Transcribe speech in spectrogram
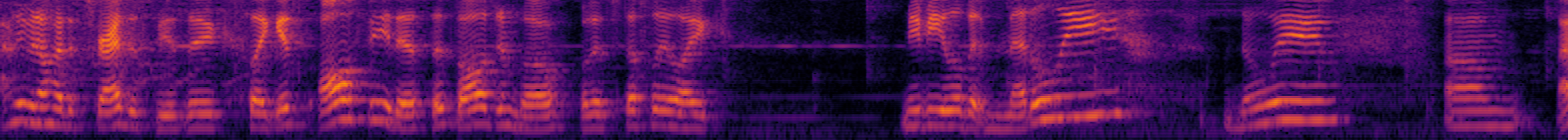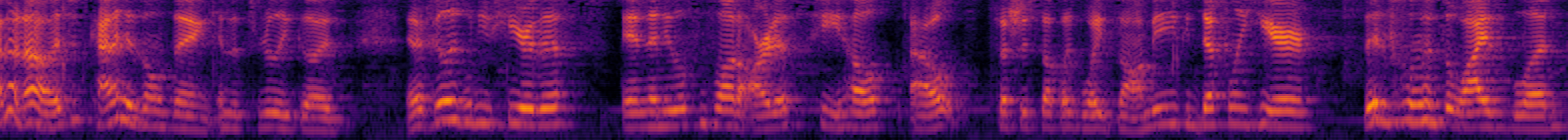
I don't even know how to describe this music. Like, it's all Foetus, it's all Jimbo, but it's definitely like maybe a little bit metally, no wave. Um, I don't know. It's just kind of his own thing, and it's really good. And I feel like when you hear this, and then you listen to a lot of artists he helped out, especially stuff like White Zombie, you can definitely hear the influence of Wise Blood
